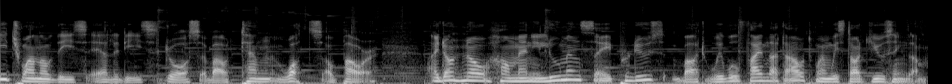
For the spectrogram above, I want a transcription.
Each one of these LEDs draws about 10 watts of power. I don't know how many lumens they produce, but we will find that out when we start using them.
